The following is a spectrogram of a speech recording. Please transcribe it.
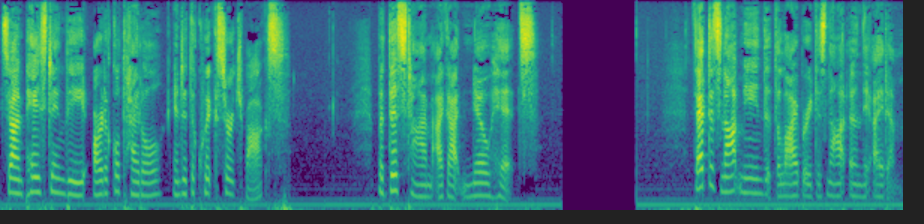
So I'm pasting the article title into the quick search box, but this time I got no hits. That does not mean that the library does not own the item.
